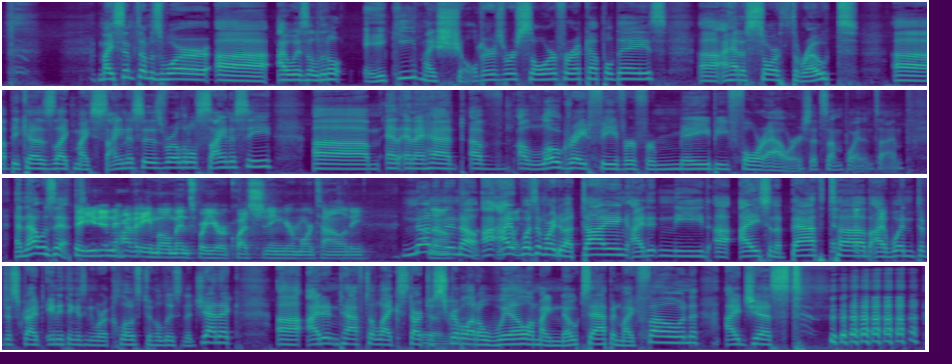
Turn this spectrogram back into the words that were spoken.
My symptoms were uh, I was a little achy. My shoulders were sore for a couple days. Uh, I had a sore throat uh, because like my sinuses were a little sinusy, um, and and I had a, a low grade fever for maybe four hours at some point in time, and that was it. So you didn't have any moments where you were questioning your mortality? No, no, no, No. no. I, I wasn't worried about dying. I didn't need uh, ice in a bathtub. I wouldn't have described anything as anywhere close to hallucinogenic. Uh, I didn't have to like start to scribble out a will on my notes app in my phone. I just, uh,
